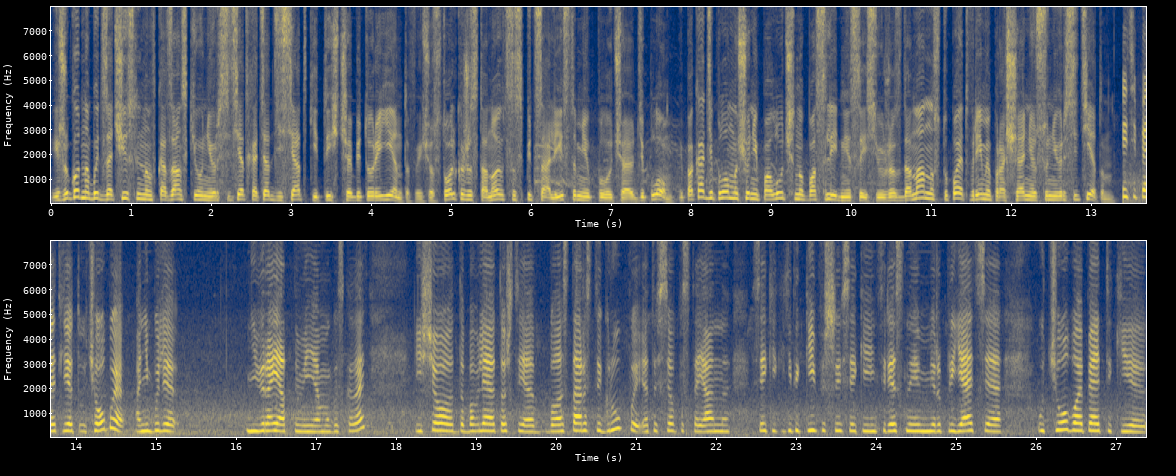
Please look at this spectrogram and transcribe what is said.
Ежегодно быть зачисленным в Казанский университет хотят десятки тысяч абитуриентов. Еще столько же становятся специалистами и получают диплом. И пока диплом еще не получен, но последняя сессия уже сдана, наступает время прощания с университетом. Эти пять лет учебы, они были невероятными, я могу сказать. Еще добавляю то, что я была старостой группы, это все постоянно, всякие какие-то кипиши, всякие интересные мероприятия, учеба опять-таки,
